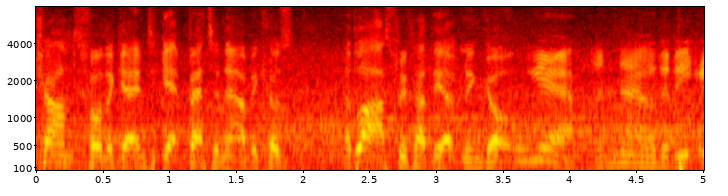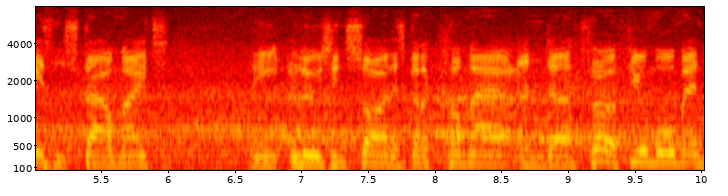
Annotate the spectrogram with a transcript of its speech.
Chance for the game to get better now because at last we've had the opening goal. Yeah, and now that it isn't stalemate, the losing side is going to come out and uh, throw a few more men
